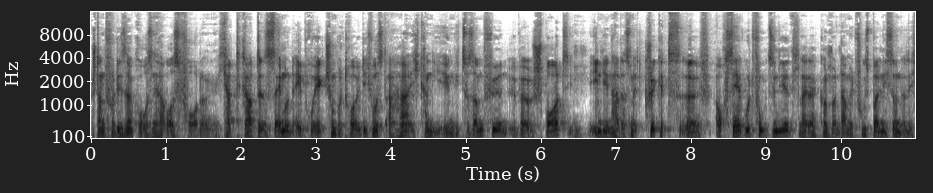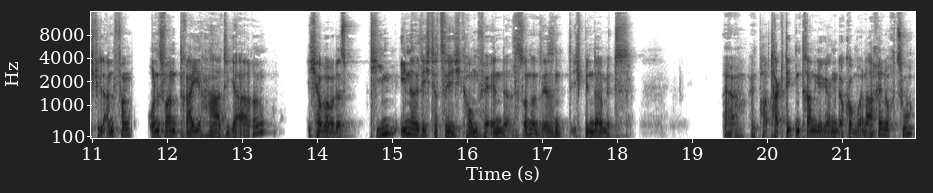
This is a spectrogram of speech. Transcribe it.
stand vor dieser großen Herausforderung. Ich hatte gerade das M&A-Projekt schon betreut. Ich wusste, aha, ich kann die irgendwie zusammenführen über Sport. In Indien hat es mit Cricket äh, auch sehr gut funktioniert. Leider konnte man damit Fußball nicht sonderlich viel anfangen. Und es waren drei harte Jahre. Ich habe aber das Team inhaltlich tatsächlich kaum verändert, sondern wir sind, ich bin da mit äh, ein paar Taktiken dran gegangen, da kommen wir nachher noch zu,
